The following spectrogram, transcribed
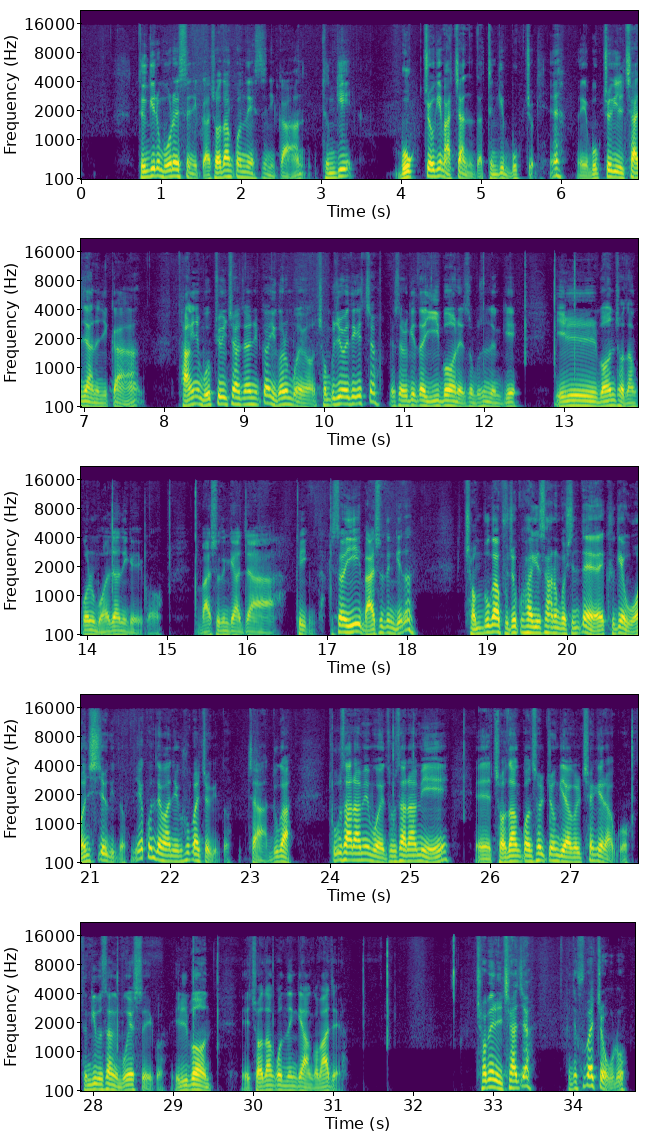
등기를 뭘 했으니까 저당권 했으니까 등기 목적이 맞지 않는다. 등기 목적이. 예? 목적이 일치하지 않으니까 당연히 목적이 일치하지 않으니까 이거는 뭐예요? 전부 지어야 되겠죠? 그래서 여기다 2번에서 무슨 등기? 1번 저당권을 뭐 하자는 게 이거. 말소 등기 하자. 그 얘기입니다. 그래서 이 말소 등기는 전부가 부족하기 위해서 하는 것인데 그게 원시적이도 예컨대 만약에 후발적이도 자 누가 두 사람이 뭐예요? 두 사람이 예, 저당권 설정 계약을 체결하고 등기부상에 뭐 했어요 이거 1번 예, 저당권 등기한 거 맞아요. 처음에는 일치하죠? 근데 후발적으로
